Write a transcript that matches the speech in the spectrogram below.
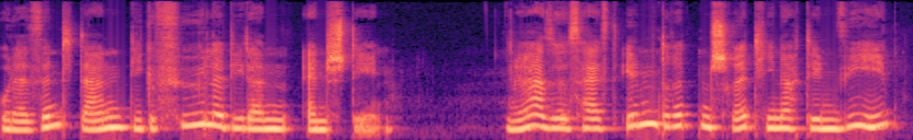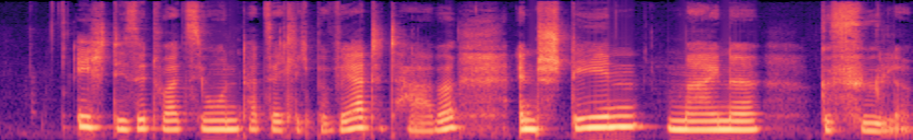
oder sind dann die Gefühle, die dann entstehen. Ja, also das heißt, im dritten Schritt, je nachdem wie, ich die Situation tatsächlich bewertet habe, entstehen meine Gefühle.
